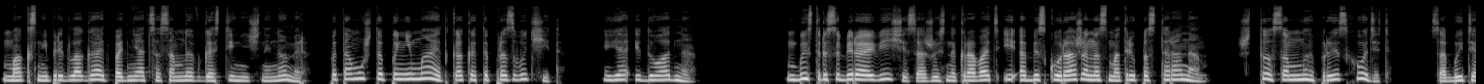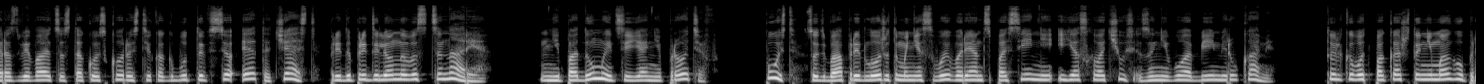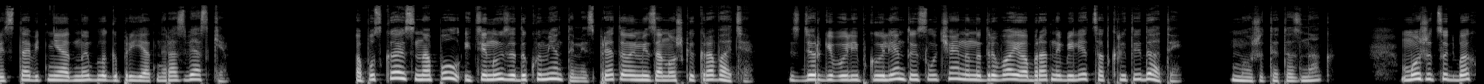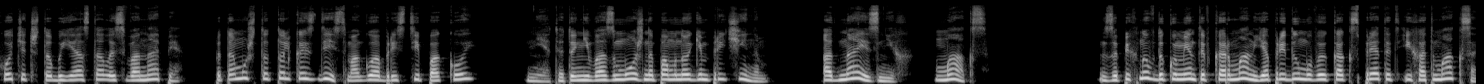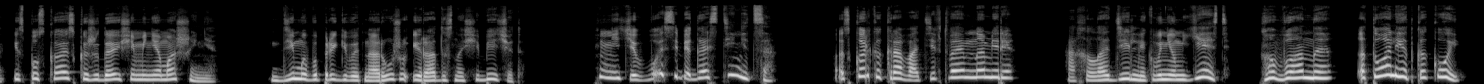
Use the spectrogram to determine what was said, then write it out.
Макс не предлагает подняться со мной в гостиничный номер, потому что понимает, как это прозвучит. Я иду одна. Быстро собираю вещи, сажусь на кровать и обескураженно смотрю по сторонам. Что со мной происходит? События развиваются с такой скоростью, как будто все это часть предопределенного сценария. Не подумайте, я не против. Пусть судьба предложит мне свой вариант спасения, и я схвачусь за него обеими руками. Только вот пока что не могу представить ни одной благоприятной развязки. Опускаюсь на пол и тянусь за документами, спрятанными за ножкой кровати. Сдергиваю липкую ленту и случайно надрываю обратный билет с открытой датой. Может, это знак? Может, судьба хочет, чтобы я осталась в Анапе, потому что только здесь смогу обрести покой? Нет, это невозможно по многим причинам. Одна из них – Макс. Запихнув документы в карман, я придумываю, как спрятать их от Макса и спускаюсь к ожидающей меня машине. Дима выпрыгивает наружу и радостно щебечет. «Ничего себе гостиница! А сколько кроватей в твоем номере? А холодильник в нем есть? А ванная? А туалет какой?»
